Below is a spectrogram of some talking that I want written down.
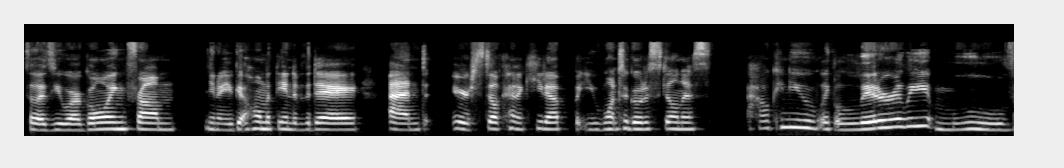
So as you are going from you know you get home at the end of the day and you're still kind of keyed up but you want to go to stillness how can you like literally move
